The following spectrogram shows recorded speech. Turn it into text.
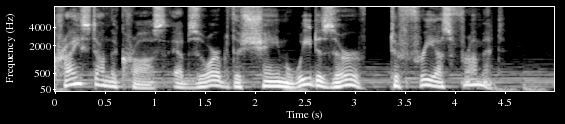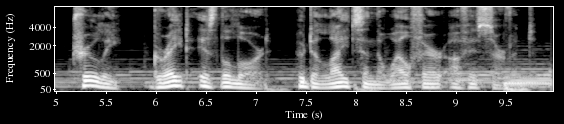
Christ on the cross absorbed the shame we deserve to free us from it. Truly, great is the Lord who delights in the welfare of his servant.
